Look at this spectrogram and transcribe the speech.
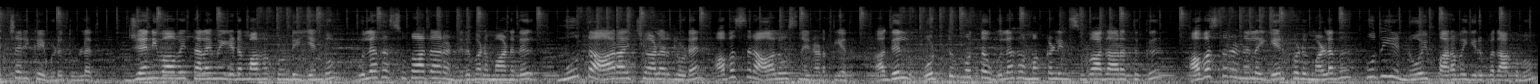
எச்சரிக்கை விடுத்துள்ளது. ஜெனீவாவை தலைமையிடமாக கொண்டு இயங்கும் உலக சுகாதார நிறுவனமானது மூத்த ஆராய்ச்சியாளர்களுடன் அவசர ஆலோசனை நடத்தியது. அதில் ஒட்டுமொத்த உலக மக்களின் சுகாதாரத்துக்கு அவசர நிலை ஏற்படும் அளவு புதிய நோய் பரவ இருப்பதாகவும்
